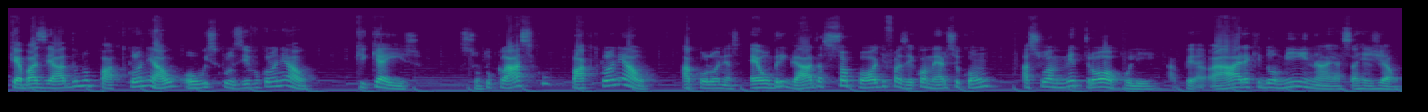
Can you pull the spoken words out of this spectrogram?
que é baseado no pacto colonial ou exclusivo colonial. O que, que é isso? Assunto clássico, pacto colonial. A colônia é obrigada, só pode fazer comércio com a sua metrópole, a área que domina essa região.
